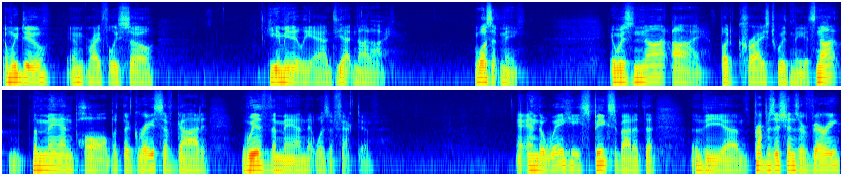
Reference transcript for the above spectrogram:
and we do, and rightfully so, he immediately adds, Yet not I. It wasn't me. It was not I, but Christ with me. It's not the man Paul, but the grace of God with the man that was effective. And the way he speaks about it, the, the uh, prepositions are very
